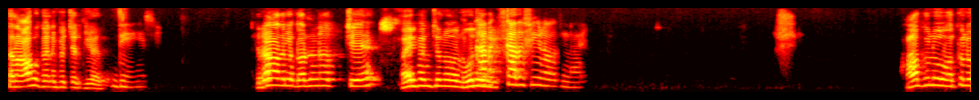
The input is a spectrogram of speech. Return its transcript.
తన ఆవు కనిపించట్లేదు. కిరాదులు పైపంచులో నూనె ఆకులు ఒక్కలు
